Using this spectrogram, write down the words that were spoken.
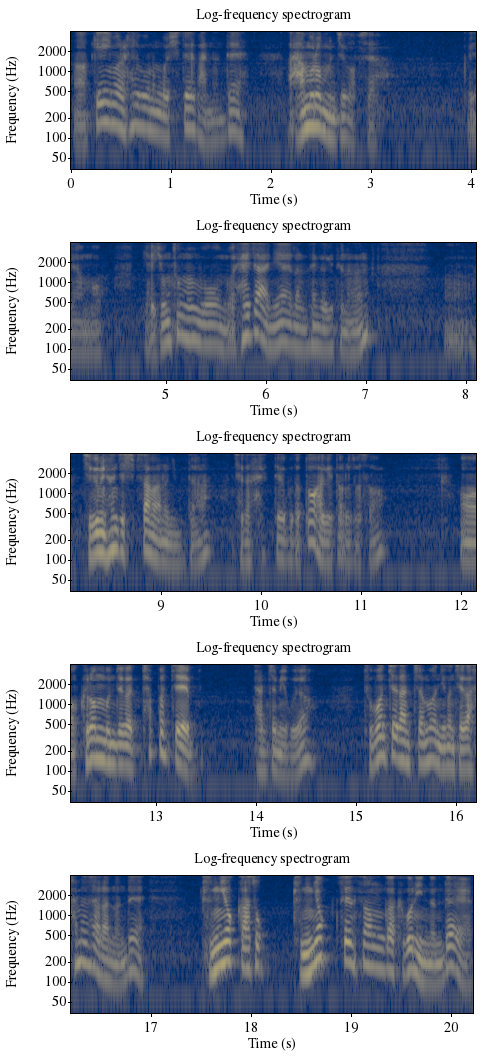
어, 게임을 해보는 걸 시도해 봤는데 아무런 문제가 없어요. 그냥 뭐, 야, 이 정도면 뭐, 뭐 해자 아니야? 라는 생각이 드는 어, 지금 현재 14만 원입니다. 제가 살 때보다 또 가격이 떨어져서 어, 그런 문제가 첫 번째 단점이고요. 두 번째 단점은 이건 제가 하면서 알았는데 중력 가속 중력 센서인가 그건 있는데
